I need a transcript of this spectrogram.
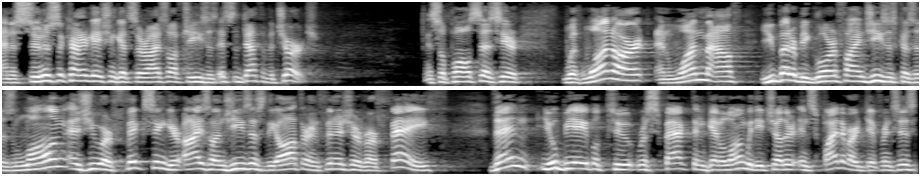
And as soon as the congregation gets their eyes off Jesus, it's the death of a church. And so Paul says here, with one heart and one mouth, you better be glorifying Jesus because as long as you are fixing your eyes on Jesus, the author and finisher of our faith, then you'll be able to respect and get along with each other in spite of our differences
